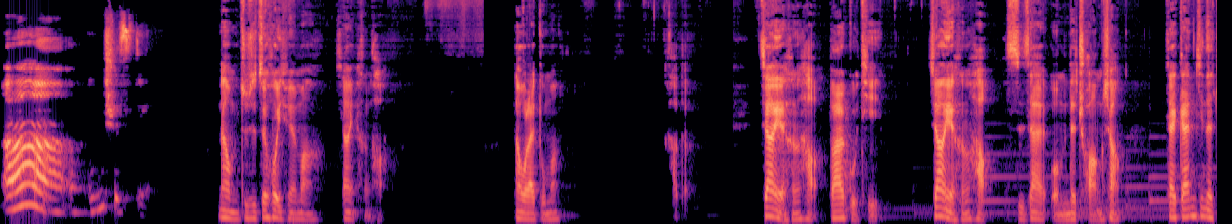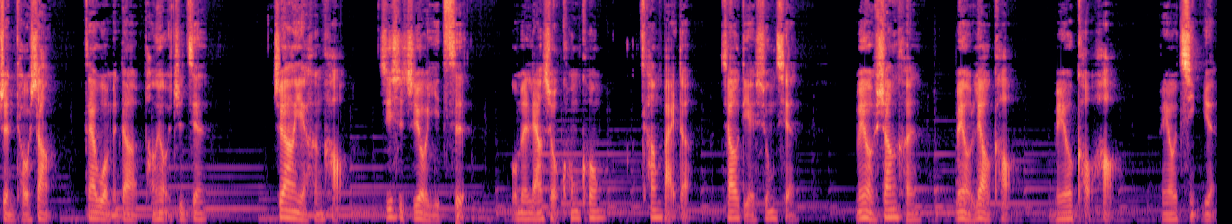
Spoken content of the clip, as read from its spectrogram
啊，interesting。那我们就是最后一篇吗？这样也很好。那我来读吗？好的，这样也很好。巴尔古提，这样也很好。死在我们的床上，在干净的枕头上，在我们的朋友之间，这样也很好。即使只有一次，我们两手空空，苍白的交叠胸前。没有伤痕，没有镣铐，没有口号，没有请愿，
